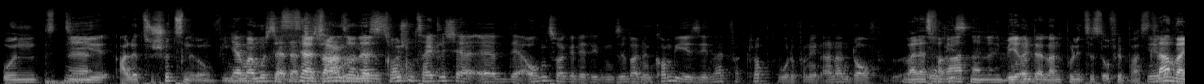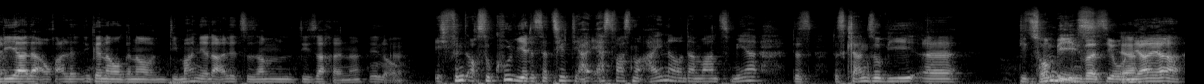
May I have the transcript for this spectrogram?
und die alle zu schützen irgendwie. Ja, man muss ja Das ist dazu ja schon sagen, so eine- dass zwischenzeitlich der, äh, der Augenzeuge, der den silbernen Kombi gesehen hat, verkloppt wurde von den anderen Dorf. Weil er es Opis. verraten hat. die Während der Landpolizist aufgepasst Klar, weil die ja da auch alle, genau, genau, die machen ja da alle zusammen die Sache, ne? Genau. Ich finde auch so cool, wie er das erzählt. Ja, erst war es nur einer und dann waren es mehr. Das, das klang so wie äh, die Zombie-Invasion. Ja. Ja. ja,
